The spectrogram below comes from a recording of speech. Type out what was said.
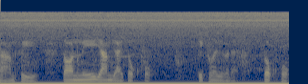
สามสี่ตอนนี้ยามใหญ่ตกหกติ๊กเข้าไว้ก็ได้ ตกหก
